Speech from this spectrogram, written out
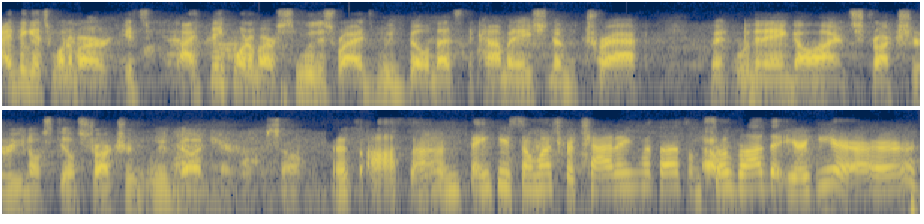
I think it's one of our. It's. I think one of our smoothest rides we've built. That's the combination of the track, but with an angle iron structure, you know, steel structure that we've done here. So That's awesome. Thank you so much for chatting with us. I'm Oh. so glad that you're here.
